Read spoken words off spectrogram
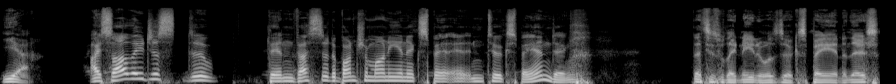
Yeah, I saw they just uh, they invested a bunch of money in expa- into expanding. that's just what they needed was to expand. And there's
